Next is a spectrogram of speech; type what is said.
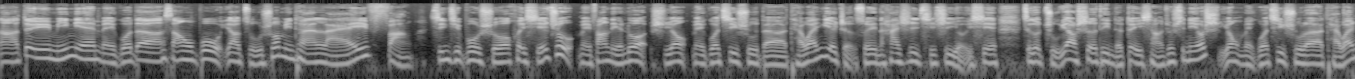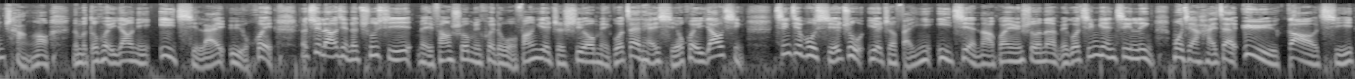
那对于明年美国的商务部要组说明团来访，经济部说会协助美方联络使用美国技术的台湾业者，所以呢，还是其实有一些这个主要设定的对象，就是你有使用美国技术的台湾厂哦，那么都会邀您一起来与会。那据了解呢，出席美方说明会的我方业者是由美国在台协会邀请，经济部协助业者反映意见。那官员说呢，美国晶片禁令目前还在预告期。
